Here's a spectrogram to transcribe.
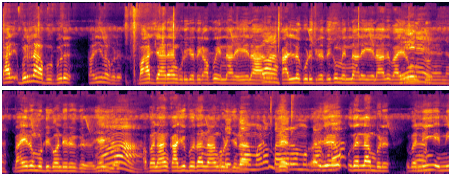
தடி விடுறா விடு. தடியில விடு. வாட்சாரம் குடிக்கிறதுக்கு அப்போ என்னால ஏலாது கல்லு குடிக்கிறதுக்கும் என்னால ஏலாது வயிறு முட்டு வயிறு முட்டி கொண்டு இருக்குது சரியோ அப்ப நான் கசிப்பு தான் நான் குடிச்சினேன் இதெல்லாம் விடு. இப்ப நீ நீ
